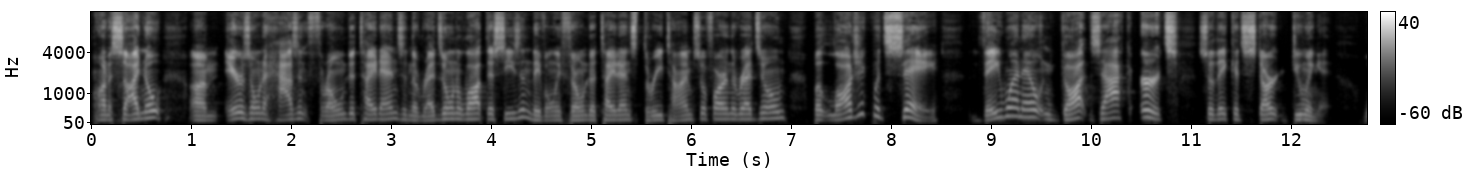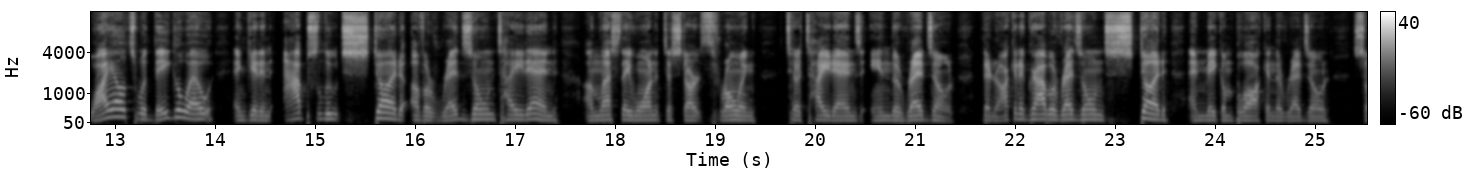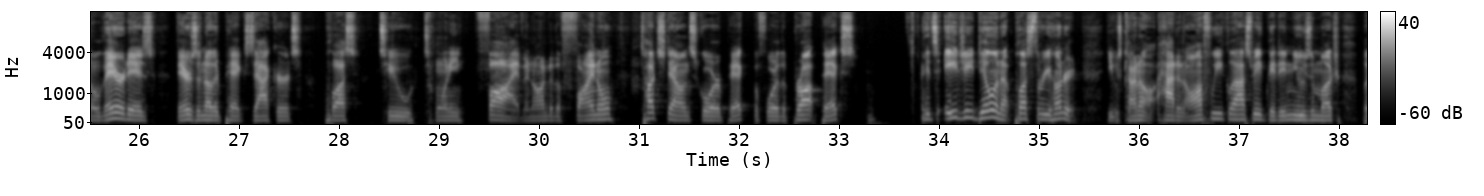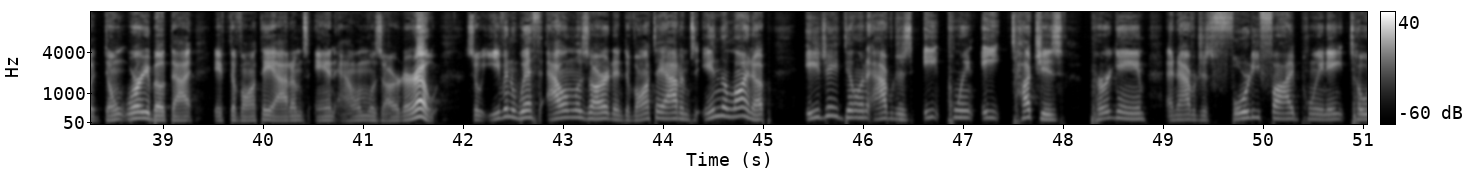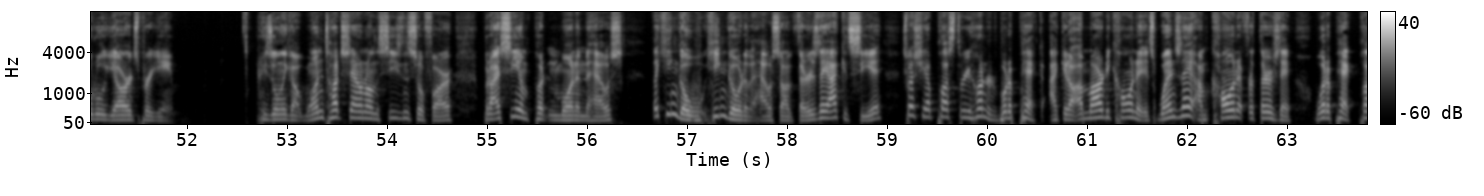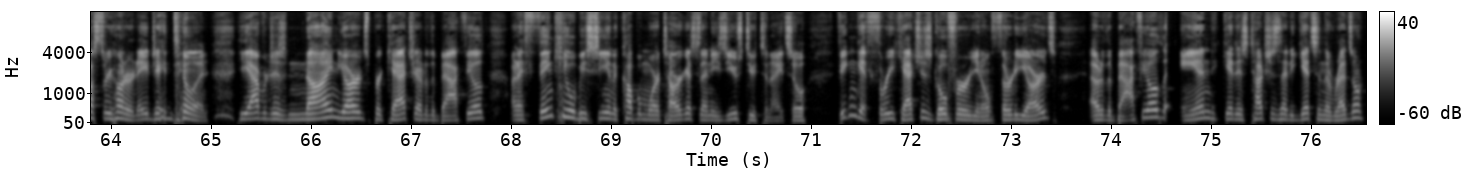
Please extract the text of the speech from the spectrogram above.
On a side note, um, Arizona hasn't thrown to tight ends in the red zone a lot this season. They've only thrown to tight ends three times so far in the red zone. But logic would say they went out and got Zach Ertz so they could start doing it. Why else would they go out and get an absolute stud of a red zone tight end unless they wanted to start throwing to tight ends in the red zone? They're not going to grab a red zone stud and make them block in the red zone. So there it is. There's another pick. Zach Ertz plus 225. And on to the final touchdown score pick before the prop picks. It's AJ Dillon at plus 300. He was kind of had an off week last week. They didn't use him much, but don't worry about that if Davante Adams and Allen Lazard are out. So even with Allen Lazard and Davante Adams in the lineup, AJ Dillon averages 8.8 touches per game and averages 45.8 total yards per game. He's only got one touchdown on the season so far, but I see him putting one in the house. Like he can go, he can go to the house on Thursday. I could see it, especially at plus three hundred. What a pick! I could, I'm already calling it. It's Wednesday. I'm calling it for Thursday. What a pick! Plus three hundred. AJ Dillon. He averages nine yards per catch out of the backfield, and I think he will be seeing a couple more targets than he's used to tonight. So if he can get three catches, go for you know thirty yards out of the backfield, and get his touches that he gets in the red zone,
